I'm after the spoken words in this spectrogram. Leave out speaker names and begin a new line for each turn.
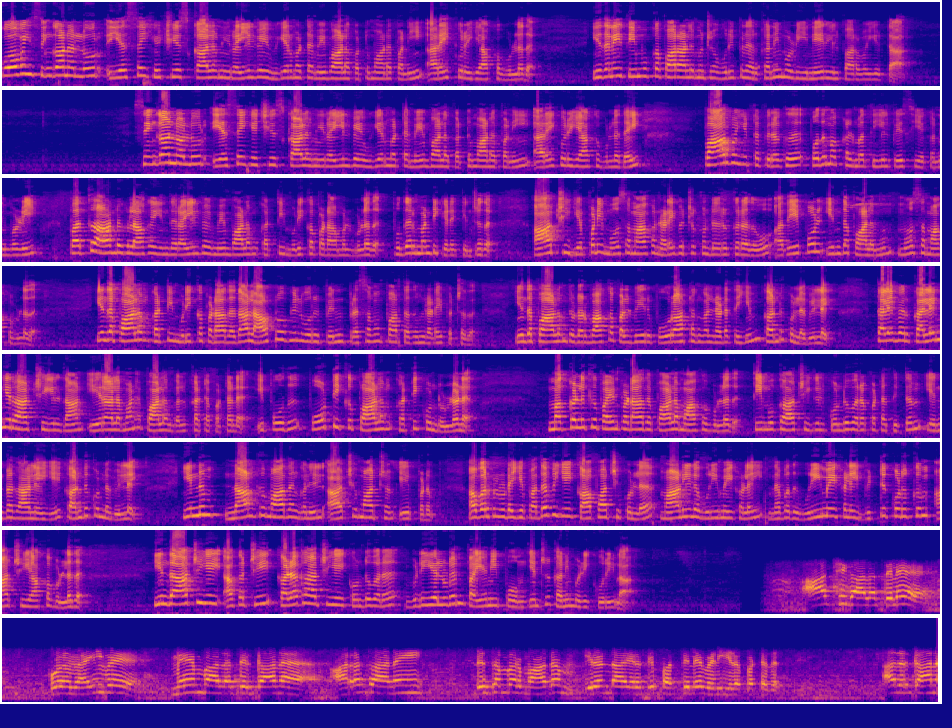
Kovai Singanallur SIHS colony railway உயர்மட்ட மேம்பால கட்டுமான பணி அரைக்குறையாக உள்ளது. இதனை திமுக பாராளுமன்ற உறுப்பினர் கனிமொழி நேரில் பார்வையிட்டார். சிங்காநல்லூர் எஸ்ஐஹெச்எஸ் காலனி ரயில்வே உயர்மட்ட மேம்பால கட்டுமான பணி அரைக்குறையாக உள்ளதை பார்வையிட்ட பிறகு பொதுமக்கள் மத்தியில் பேசிய கனிமொழி பத்து ஆண்டுகளாக இந்த ரயில்வே மேம்பாலம் கட்டி முடிக்கப்படாமல் உள்ளது. புதர்மண்டி கிடக்கின்றது. ஆட்சி எப்படி மோசமாக நடைபெற்றுக் கொண்டிருக்கிறதோ அதேபோல் இந்த பாலமும் மோசமாக உள்ளது. இந்த பாலம் கட்டி முடிக்கப்படாததால் ஆட்டோவில் ஒரு பெண் பிரசவம் பார்த்ததும் நடைபெற்றது. இந்த பாலம் தொடர்பாக பல்வேறு போராட்டங்கள் நடத்தியும் கண்டுகொள்ளவில்லை. தலைவர் கலைஞர் ஆட்சியில்தான் ஏராளமான பாலங்கள் கட்டப்பட்டன. இப்போது போட்டிக்கு பாலம் கட்டிக்கொண்டுள்ளனர் மக்களுக்கு பயன்படாத பாலமாக உள்ளது. திமுக ஆட்சியில் கொண்டுவரப்பட்ட திட்டம் என்பதாலேயே கண்டுகொள்ளவில்லை. இன்னும் நான்கு மாதங்களில் ஆட்சி மாற்றம் ஏற்படும். அவர்களுடைய பதவியை காப்பாற்றிக் கொள்ள மாநில உரிமைகளை நமது உரிமைகளை விட்டுக் கொடுக்கும் ஆட்சியாக உள்ளது. இந்த ஆட்சியை அகற்றி கழக ஆட்சியை கொண்டுவர விடியலுடன் பயணிப்போம் என்று கனிமொழி கூறினார்.
ஆட்சி காலத்திலே ஒரு ரயில்வே மேம்பாலத்திற்கான அரசாணை டிசம்பர் மாதம் இரண்டாயிரத்தி பத்திலே வெளியிடப்பட்டது. அதற்கான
